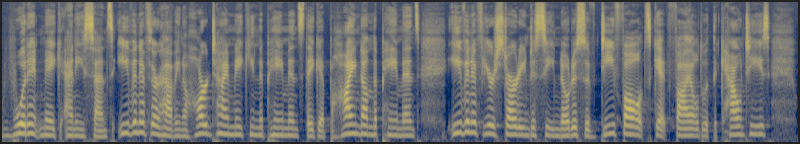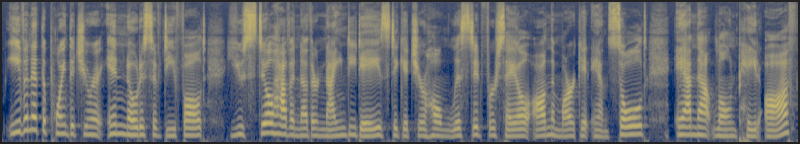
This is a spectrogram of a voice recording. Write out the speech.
wouldn't make any sense. Even if they're having a hard time making the payments, they get behind on the payments, even if you're starting to see notice of defaults get filed with the counties, even at the point that you are in notice of default, you still have another 90 days to get your home listed for sale on the market and sold and that loan paid off.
